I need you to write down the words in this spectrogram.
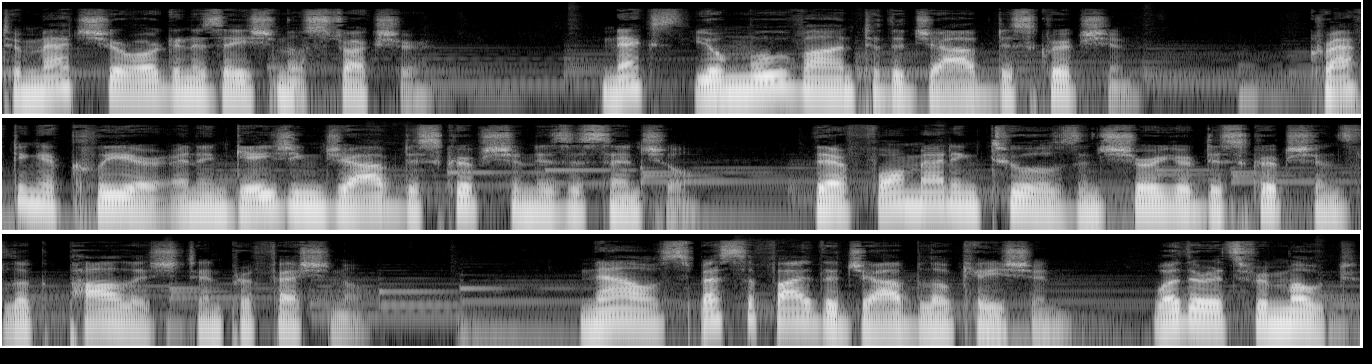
to match your organizational structure. Next, you'll move on to the job description. Crafting a clear and engaging job description is essential. Their formatting tools ensure your descriptions look polished and professional. Now, specify the job location, whether it's remote,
